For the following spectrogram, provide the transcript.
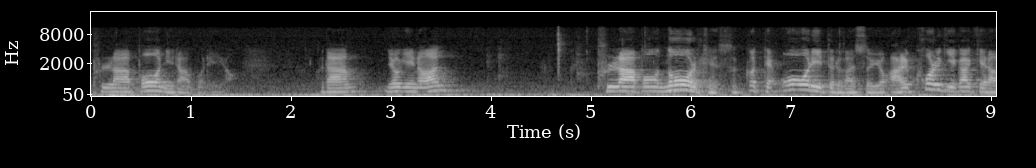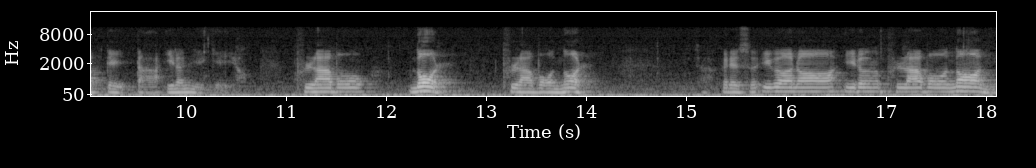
플라본이라고 그래요. 그 다음 여기는 flavonol 해서 끝에 올이 들어갔어요. 알코올기가 결합되어 있다. 이런 얘기예요. flavonol, flavonol. 자, 그래서 이거는 이런 flavanone,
